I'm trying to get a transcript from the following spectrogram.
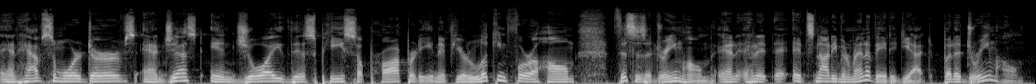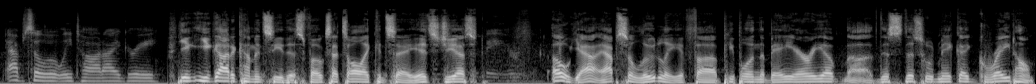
and have some hors d'oeuvres, and just enjoy this piece of property. And if you're looking for a home, this is a dream home, and, and it, it's not even renovated yet, but a dream home. Absolutely, Todd. I agree. You, you got to come and see this, folks. That's all I can say. It's just. Oh yeah, absolutely. If uh, people in the Bay Area, uh, this this would make a great home.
